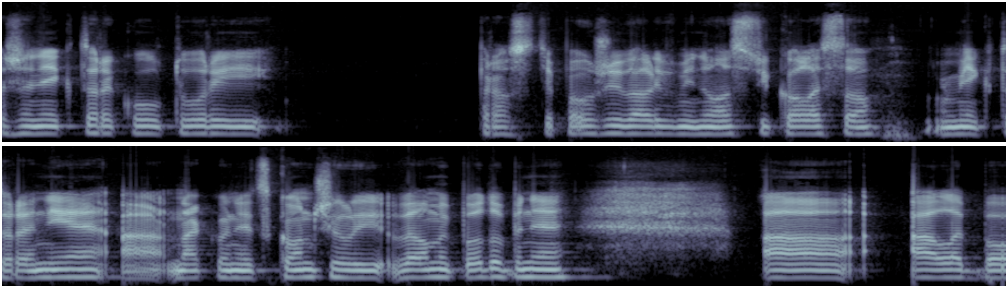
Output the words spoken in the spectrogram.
že niektoré kultúry proste používali v minulosti koleso, niektoré nie a nakoniec skončili veľmi podobne. A, alebo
